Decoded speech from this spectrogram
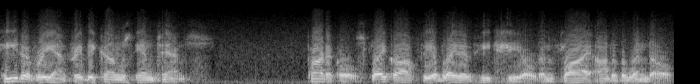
Heat of reentry becomes intense. Particles flake off the ablative heat shield and fly onto the window.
